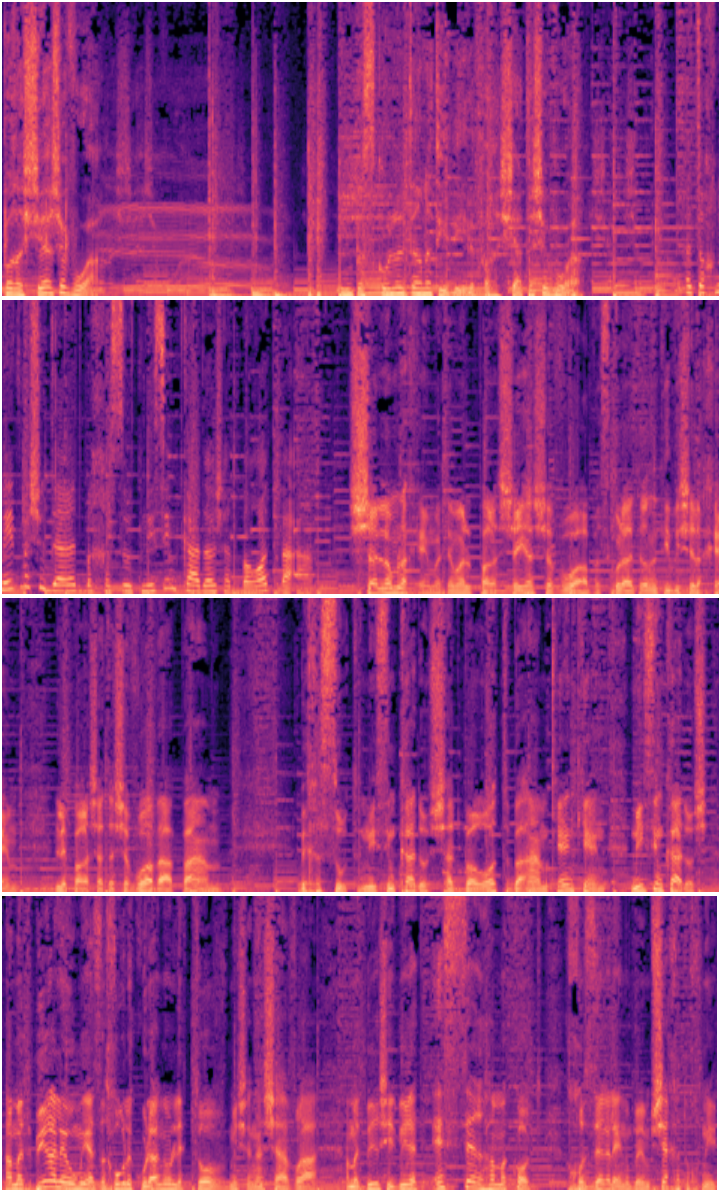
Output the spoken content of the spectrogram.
פרשי השבוע עם פסקול אלטרנטיבי לפרשת השבוע. התוכנית משודרת בחסות ניסים קדוש הדברות בעם. שלום לכם, אתם על פרשי השבוע, הפסקול האלטרנטיבי שלכם לפרשת השבוע והפעם בחסות ניסים קדוש, הדברות בעם, כן כן, ניסים קדוש, המדביר הלאומי הזכור לכולנו לטוב משנה שעברה, המדביר שהדביר את עשר המכות, חוזר אלינו בהמשך התוכנית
